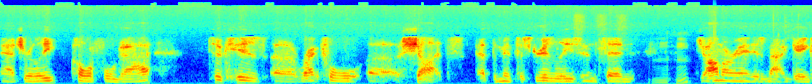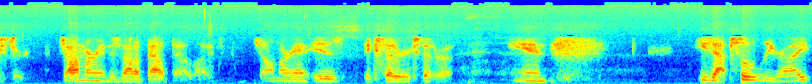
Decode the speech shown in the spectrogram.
naturally, colorful guy, took his uh, rightful uh, shots at the Memphis Grizzlies and said, Ja Morant is not gangster. Ja Morant is not about that life. Ja Morant is et cetera, et cetera. And he's absolutely right.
